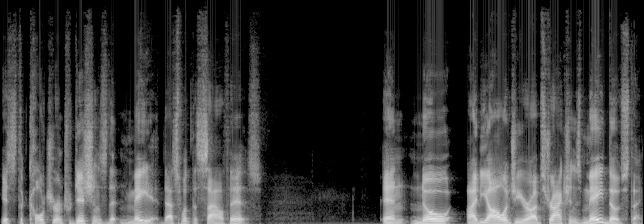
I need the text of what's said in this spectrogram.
It's the culture and traditions that made it. That's what the South is. And no ideology or abstractions made those things.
